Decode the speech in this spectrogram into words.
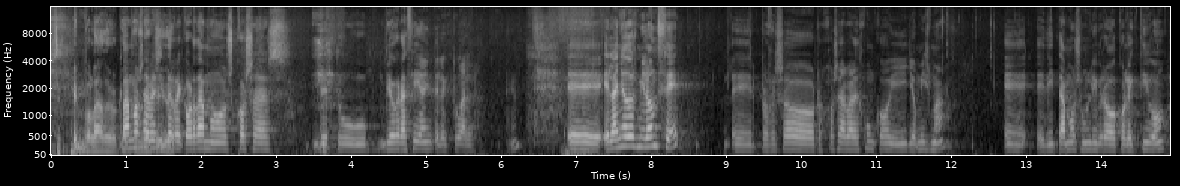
embolado que Vamos te a ver si te recordamos cosas de tu biografía intelectual. ¿eh? Eh, el año 2011, eh, el profesor José Álvarez Junco y yo misma eh, editamos un libro colectivo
